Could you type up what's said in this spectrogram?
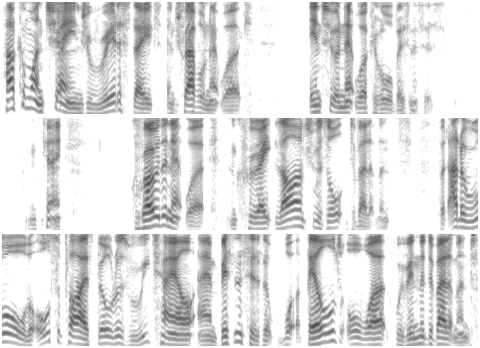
How can one change a real estate and travel network into a network of all businesses? Okay grow the network and create large resort developments, but add a rule that all suppliers, builders, retail and businesses that build or work within the development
